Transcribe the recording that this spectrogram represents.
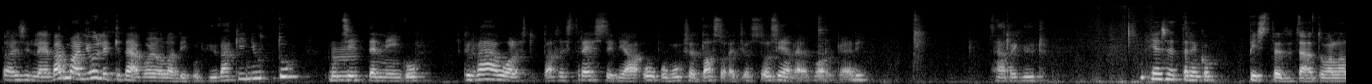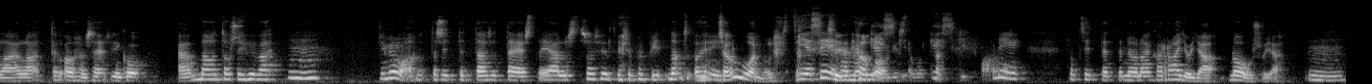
Tai silleen, varmaan joillekin tämä voi olla niin kuin hyväkin juttu, mutta mm. sitten niin kuin, kyllä vähän huolestuttaa se stressin ja uupumuksen taso, että jos se on siellä korkea, niin herregud. Ja se, että niin pisteytetään tuolla lailla, että onhan se niin kuin, M on tosi hyvä. Mm-hmm. Nimenomaan. Mutta sitten taas, että eestä jäljestä se on silti enemmän, no niin. se on luonnollista. Ja sehän on keski, mutta... keskiarvo. Niin, mutta sitten, että ne on aika rajuja nousuja. Mm.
